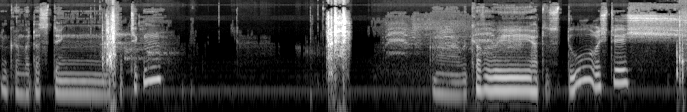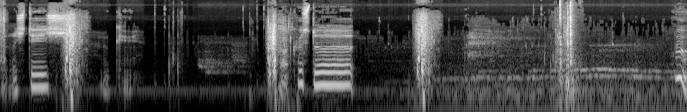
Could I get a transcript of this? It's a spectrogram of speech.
Dann können wir das Verticken. Äh, Recovery hattest du, richtig? Richtig. Okay. Lord Crystal. Oh.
